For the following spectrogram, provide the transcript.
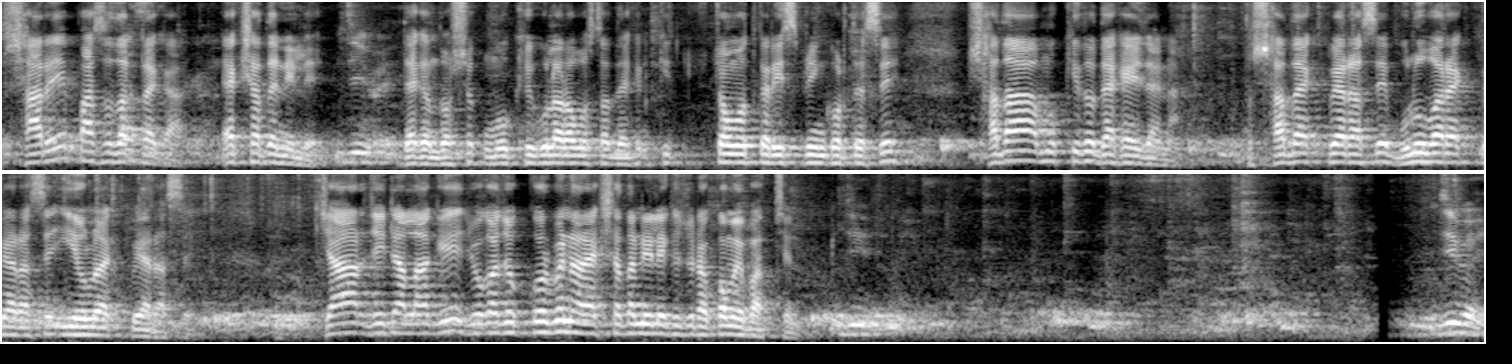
সাড়ে পাঁচ হাজার টাকা একসাথে নিলে। দেখেন দর্শক মুখীগুলার অবস্থা দেখেন কি চমৎকার স্প্রিং করতেছে। সাদা মুখী তো দেখাই যায় না। সাদা এক পেয়ার আছে ব্লুবার এক পেয়ার আছে ইয়েলো এক পেয়ার আছে। চার যেটা লাগে যোগাযোগ করবেন আর একসাথে নিলে কিছুটা কমে পাচ্ছেন। জি। জি জি ভাই।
